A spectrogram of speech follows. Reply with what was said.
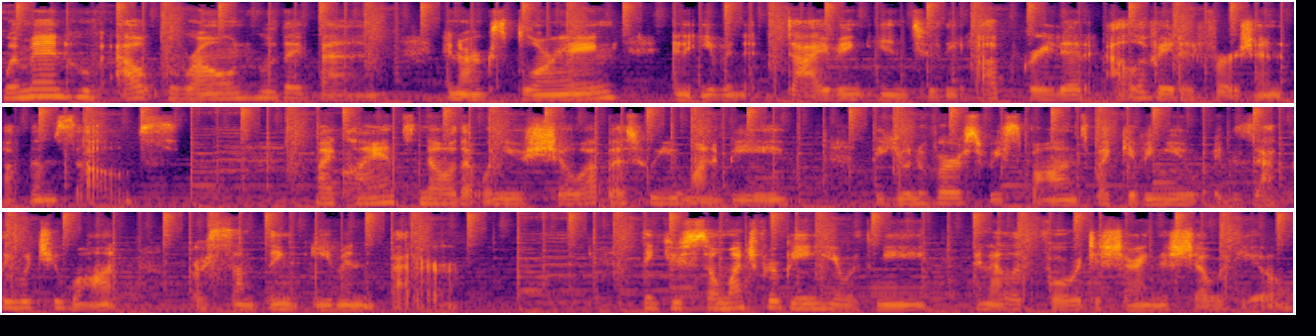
Women who've outgrown who they've been and are exploring and even diving into the upgraded, elevated version of themselves. My clients know that when you show up as who you want to be, the universe responds by giving you exactly what you want or something even better. Thank you so much for being here with me, and I look forward to sharing this show with you.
